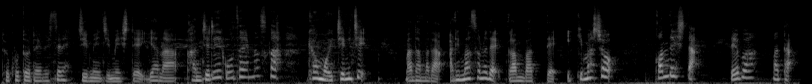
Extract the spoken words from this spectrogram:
ということでですね、ジメジメして嫌な感じでございますが、今日も一日まだまだありますので頑張っていきましょう。コンでした。ではまた。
